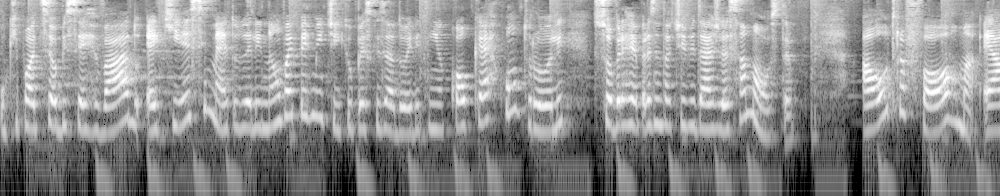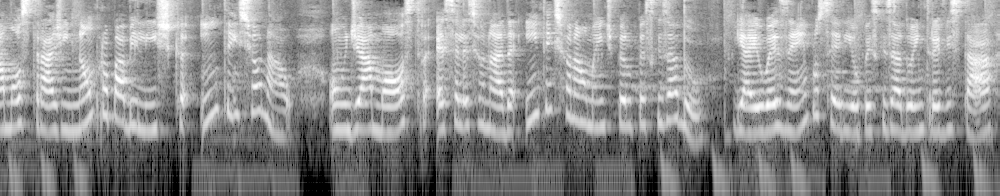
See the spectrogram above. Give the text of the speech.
o que pode ser observado é que esse método ele não vai permitir que o pesquisador ele tenha qualquer controle sobre a representatividade dessa amostra. A outra forma é a amostragem não probabilística intencional, onde a amostra é selecionada intencionalmente pelo pesquisador. E aí o exemplo seria o pesquisador entrevistar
